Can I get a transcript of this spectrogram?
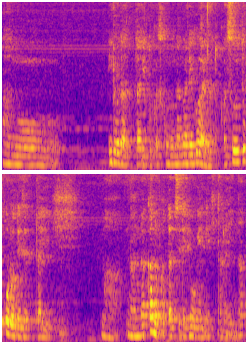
あの色だったりとかそこの流れ具合だとかそういうところで絶対まあ何らかの形で表現できたらいいなって、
